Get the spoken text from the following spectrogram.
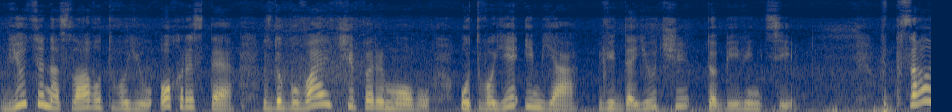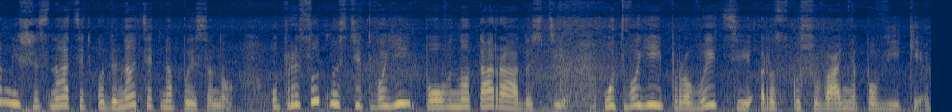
б'ються на славу Твою, о Христе, здобуваючи перемогу у Твоє ім'я, віддаючи Тобі вінці. В Псалмі 16.11 написано: у присутності твоїй повнота радості, у твоїй провиці розкошування повіки,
